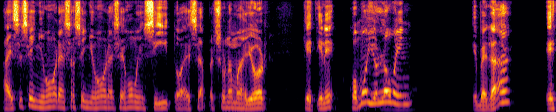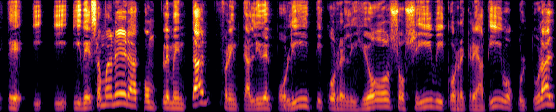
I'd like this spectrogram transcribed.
a ese señor, a esa señora, a ese jovencito, a esa persona mayor que tiene, cómo ellos lo ven, ¿verdad? Este, y, y, de esa manera complementar frente al líder político, religioso, cívico, recreativo, cultural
